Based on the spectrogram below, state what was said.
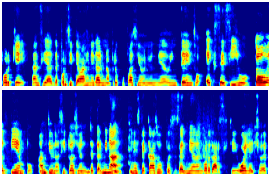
porque la ansiedad de por sí te va a generar una preocupación y un miedo intenso, excesivo, todo el tiempo ante una situación determinada. En este caso, pues es el miedo a engordarse, ¿sí? O el hecho de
